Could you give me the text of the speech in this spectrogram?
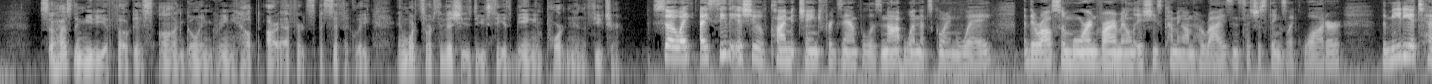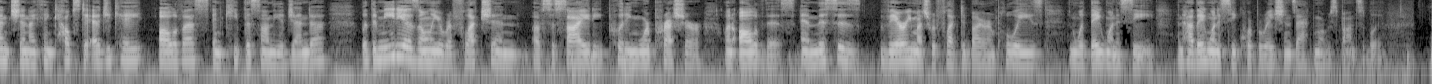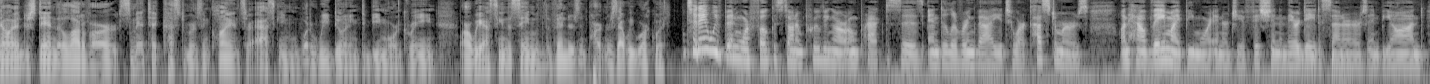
So, how's the media focus on going green helped our efforts specifically, and what sorts of issues do you see as being important in the future? So, I, I see the issue of climate change, for example, as not one that's going away. There are also more environmental issues coming on the horizon, such as things like water. The media attention, I think, helps to educate all of us and keep this on the agenda. But the media is only a reflection of society putting more pressure on all of this. And this is very much reflected by our employees and what they want to see and how they want to see corporations act more responsibly. Now, I understand that a lot of our Symantec customers and clients are asking, what are we doing to be more green? Are we asking the same of the vendors and partners that we work with? Today, we've been more focused on improving our own practices and delivering value to our customers on how they might be more energy efficient in their data centers and beyond.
